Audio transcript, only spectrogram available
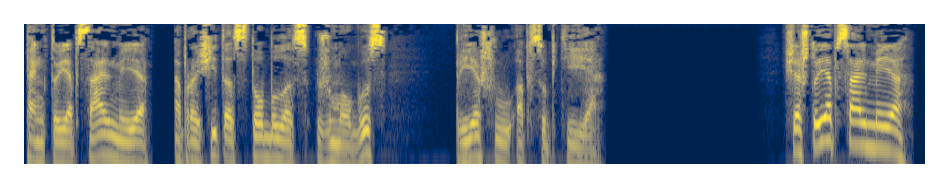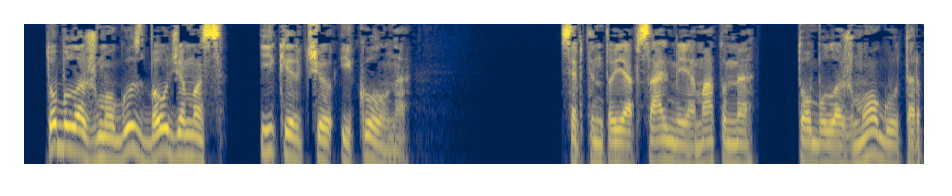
Penktoje psalmėje aprašytas tobulas žmogus priešų apsuptyje. Šeštoje psalmėje tobulas žmogus baudžiamas įkirčiu į kulną. Septintoje psalmėje matome tobulą žmogų tarp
